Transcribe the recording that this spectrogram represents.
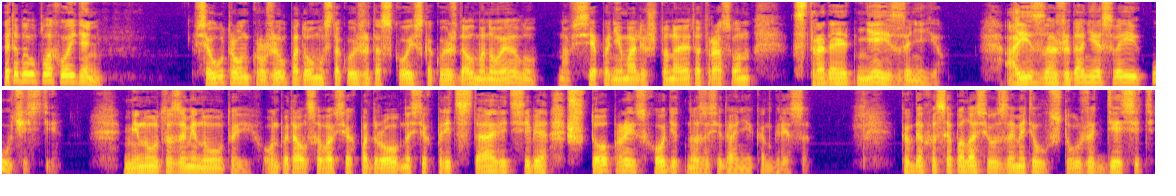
Это был плохой день. Все утро он кружил по дому с такой же тоской, с какой ждал Мануэлу, но все понимали, что на этот раз он страдает не из-за нее, а из-за ожидания своей участи. Минута за минутой он пытался во всех подробностях представить себе, что происходит на заседании Конгресса. Когда Хосе Паласиус заметил, что уже десять,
